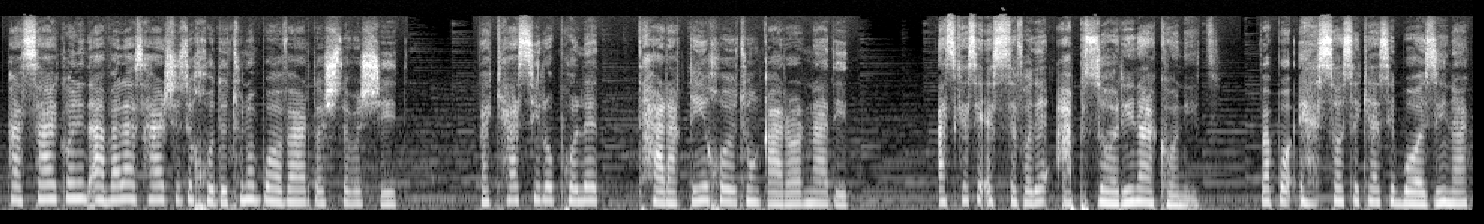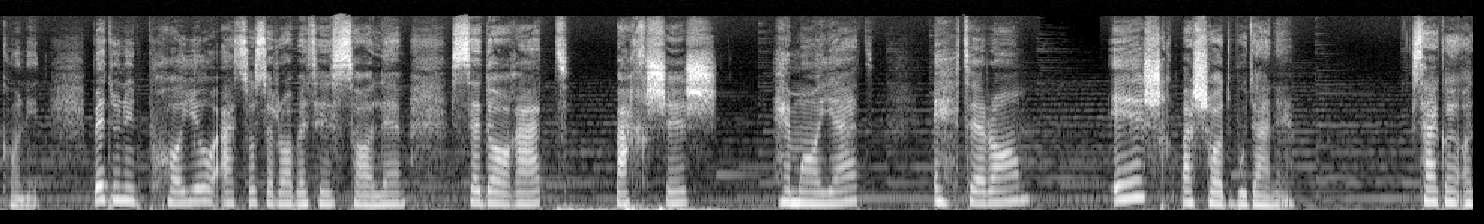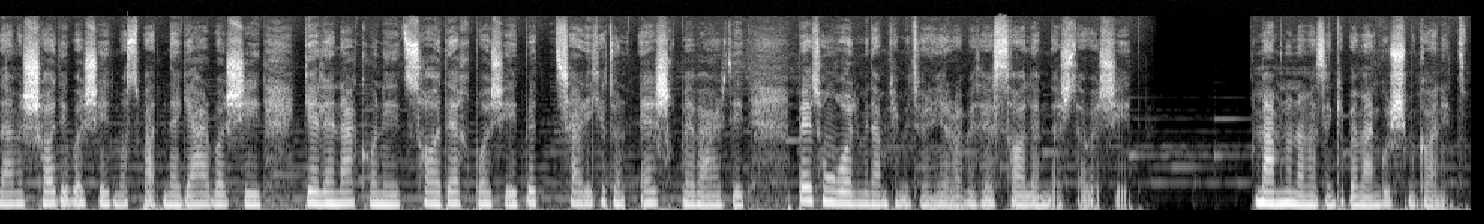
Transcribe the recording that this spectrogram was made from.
پس سعی کنید اول از هر چیزی خودتون رو باور داشته باشید و کسی رو پل ترقی خودتون قرار ندید. از کسی استفاده ابزاری نکنید و با احساس کسی بازی نکنید. بدونید پایه و اساس رابطه سالم صداقت بخشش حمایت احترام عشق و شاد بودنه. سعی کنید آدم شادی باشید مثبت نگر باشید گله نکنید صادق باشید به شریکتون عشق بورزید. بهتون قول میدم که می‌تونید یه رابطه سالم داشته باشید. ممنونم از اینکه به من گوش می‌کنید.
